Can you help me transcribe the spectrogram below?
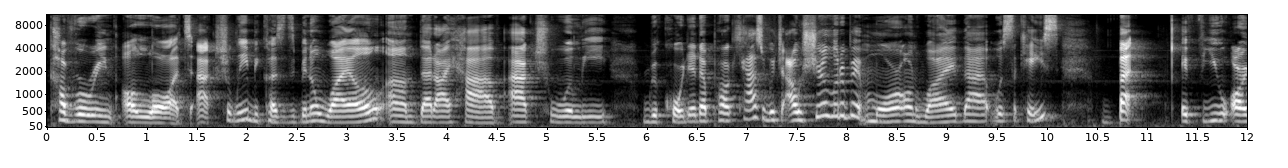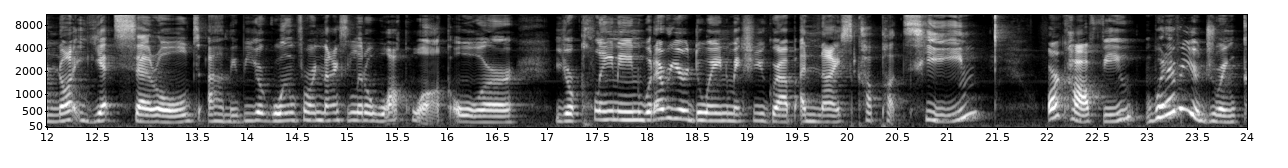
covering a lot actually because it's been a while um, that I have actually recorded a podcast, which I'll share a little bit more on why that was the case. But if you are not yet settled, uh, maybe you're going for a nice little walk, walk, or you're cleaning, whatever you're doing, make sure you grab a nice cup of tea or coffee, whatever your drink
